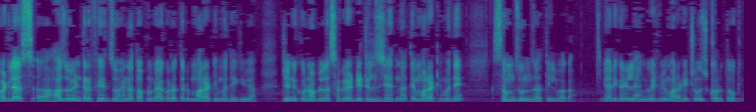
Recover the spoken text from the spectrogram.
वाटल्यास हा जो इंटरफेस जो आहे ना तो आपण काय करूया तर मराठीमध्ये घेऊया. जेणेकरून आपल्याला सगळ्या डिटेल्स जे आहेत ना ते मराठीमध्ये समजून जातील बघा. या ठिकाणी लँग्वेज मी मराठी चूज करतो ओके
